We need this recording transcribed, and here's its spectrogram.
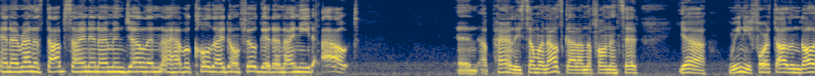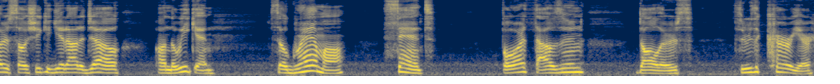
and I ran a stop sign and I'm in jail and I have a cold. I don't feel good and I need out. And apparently, someone else got on the phone and said, Yeah, we need $4,000 so she could get out of jail on the weekend. So, grandma sent $4,000 through the courier.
